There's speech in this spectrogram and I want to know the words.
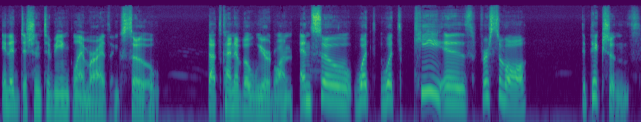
in addition to being glamorizing. So that's kind of a weird one. And so what what's key is first of all, depictions,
